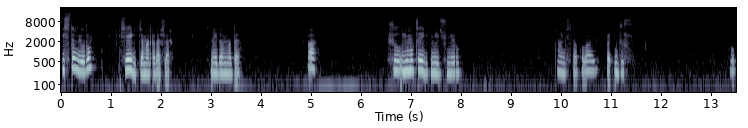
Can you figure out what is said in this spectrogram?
istemiyorum. Şeye gideceğim arkadaşlar. Neydi onun adı? Ah. Şu yumurtaya gitmeyi düşünüyorum. Hangisi daha kolay? Ay ucuz. Hop.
